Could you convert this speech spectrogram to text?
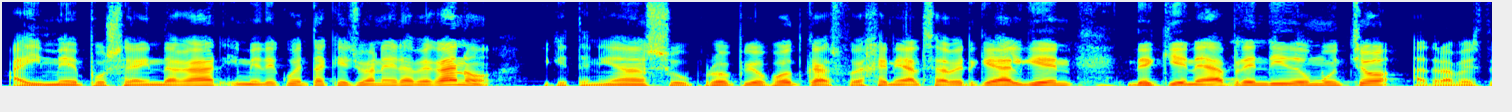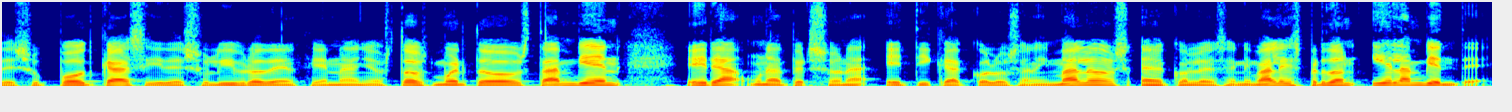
Ahí me puse a indagar y me di cuenta que Joan era vegano y que tenía su propio podcast. Fue genial saber que alguien de quien he aprendido mucho a través de su podcast y de su libro de En 100 años todos muertos, también era una persona ética con los animales, eh, con los animales, perdón, y el ambiente.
